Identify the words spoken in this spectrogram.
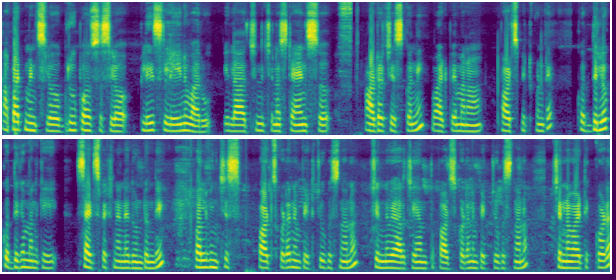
అపార్ట్మెంట్స్లో గ్రూప్ హౌసెస్లో ప్లేస్ లేని వారు ఇలా చిన్న చిన్న స్టాండ్స్ ఆర్డర్ చేసుకొని వాటిపై మనం పార్ట్స్ పెట్టుకుంటే కొద్దిలో కొద్దిగా మనకి సాటిస్ఫాక్షన్ అనేది ఉంటుంది. ట్వెల్వ్ ఇంచెస్ పార్ట్స్ కూడా నేను పెట్టి చూపిస్తున్నాను. చిన్నవి అరచేయంత పార్ట్స్ కూడా నేను పెట్టి చూపిస్తున్నాను. చిన్నవాటికి కూడా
